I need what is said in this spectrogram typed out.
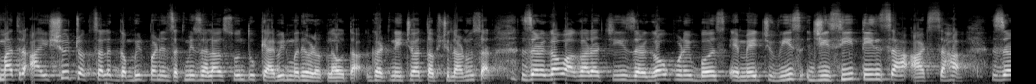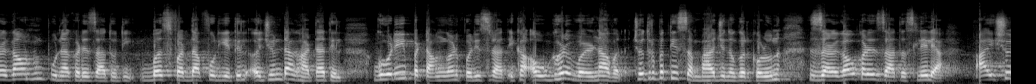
मात्र आयशर ट्रक चालक गंभीरपणे जखमी झाला असून तो कॅबिनमध्ये अडकला होता. घटनेच्या तपशिलानुसार जळगाव आगाराची Jalgaon Pune bus M H वीस जी सी तीन सहा आठ सहा जळगावहून पुण्याकडे जात होती. बस फरदापूर येथील अजिंठा घाटातील घोडी पटांगण परिसरात एका अवघड वळणावर छत्रपती संभाजीनगरकडून जळगावकडे जात असलेल्या आयशो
